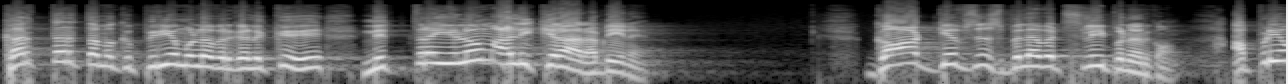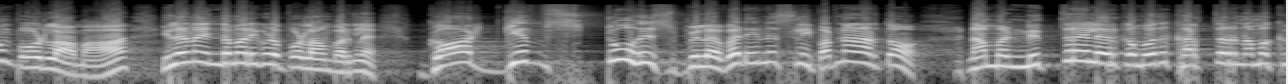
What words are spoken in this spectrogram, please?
கர்த்தர் தமக்கு பிரியமுள்ளவர்களுக்கு நித்திரையிலும் அளிக்கிறார் அப்படின்னு. காட் கிவ்ஸ் இஸ் பிலவட் ஸ்லீப்னு இருக்கும். அப்படியும் போடலாமா? இல்லைன்னா இந்த மாதிரி கூட போடலாம் பாருங்களேன். God gives to his beloved in sleep அப்படின்னா அர்த்தம்? நம்ம நித்திரையில் இருக்கும்போது கர்த்தர் நமக்கு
